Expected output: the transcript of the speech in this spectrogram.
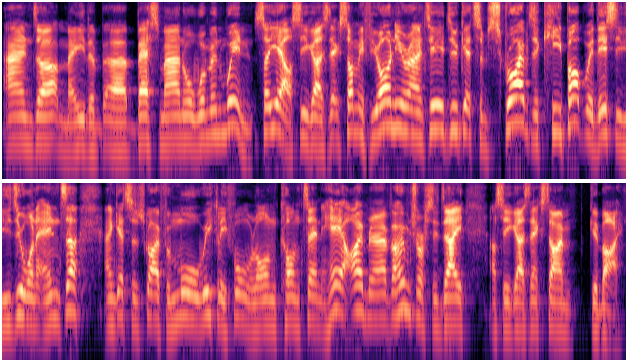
and uh, may the uh, best man or woman win. So yeah, I'll see you guys next time. If you are new around here, do get subscribed to keep up with this if you do want to enter, and get subscribed for more weekly Formula 1 content here. I've been over home trust today. I'll see you guys next time. Goodbye.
